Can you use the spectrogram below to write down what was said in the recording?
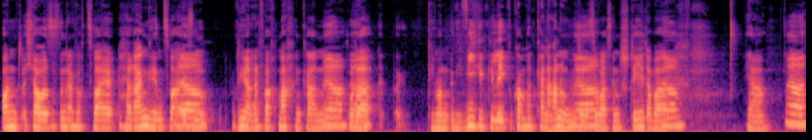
Und ich glaube, es sind einfach zwei Herangehensweisen. Die man einfach machen kann. Ja, Oder ja. die man in die Wiege gelegt bekommen hat. Keine Ahnung, wie ja. sowas entsteht, aber ja. ja. Ja,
